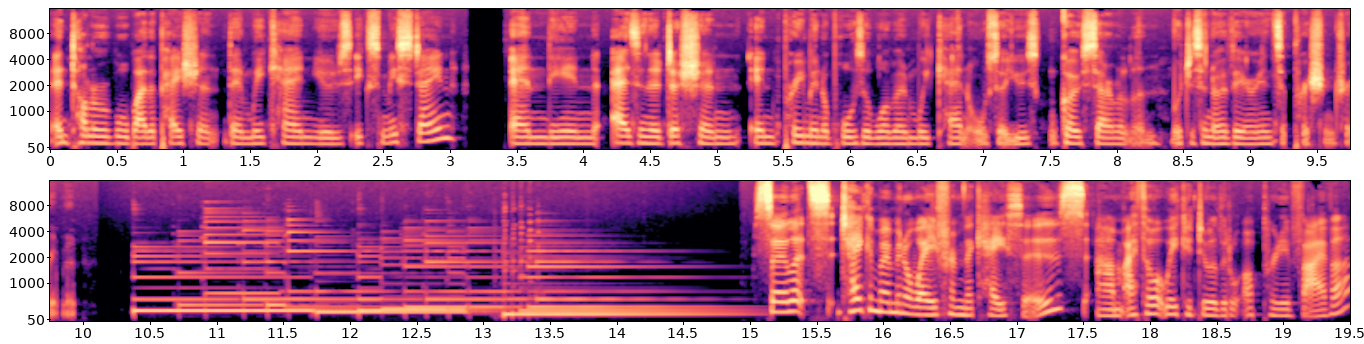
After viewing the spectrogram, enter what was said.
intolerable by the patient, then we can use exemestane. And then, as an addition, in premenopausal women, we can also use goserelin, which is an ovarian suppression treatment. So let's take a moment away from the cases. Um, I thought we could do a little operative viva.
